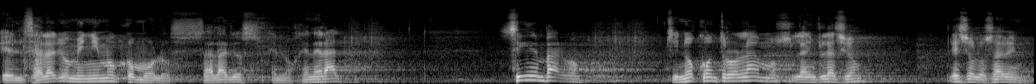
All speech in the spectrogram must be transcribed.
el salario mínimo como los salarios en lo general. Sin embargo, si no controlamos la inflación, eso lo saben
